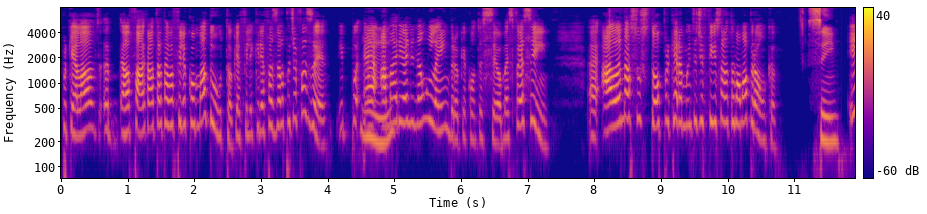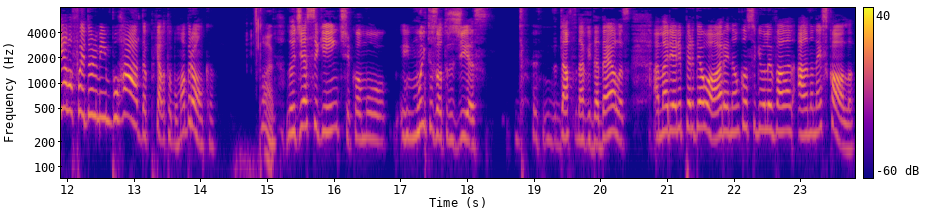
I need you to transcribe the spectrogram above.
Porque ela, ela fala que ela tratava a filha como uma adulta. O que a filha queria fazer, ela podia fazer. E é, Uhum. a Mariane não lembra o que aconteceu, mas foi assim. é, a Ana assustou porque era muito difícil ela tomar uma bronca. Sim, E ela foi dormir emburrada, porque ela tomou uma bronca. claro. No dia seguinte, como em muitos outros dias da, da vida delas, a Mariane perdeu hora e não conseguiu levar a Ana na escola.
